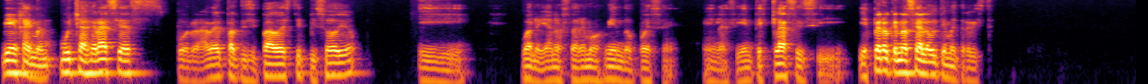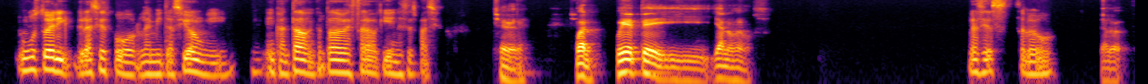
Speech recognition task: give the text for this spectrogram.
Bien, Jaime, muchas gracias por haber participado de este episodio y bueno, ya nos estaremos viendo pues eh, en las siguientes clases y, y espero que no sea la última entrevista. Un gusto, Eric. Gracias por la invitación y encantado, encantado de estar aquí en este espacio. Chévere. Bueno, cuídate y ya nos vemos. Gracias. Hasta luego. Hasta luego.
